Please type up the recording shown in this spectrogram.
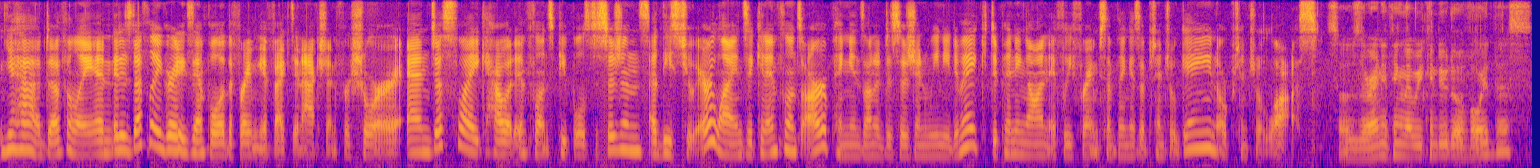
Yeah, definitely. And it is definitely a great example of the framing effect in action for sure. And just like how it influenced people's decisions at these two airlines, it can influence our opinions on a decision we need to make depending on if we frame something as a potential gain or potential loss. So is there anything that we can do to avoid this?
